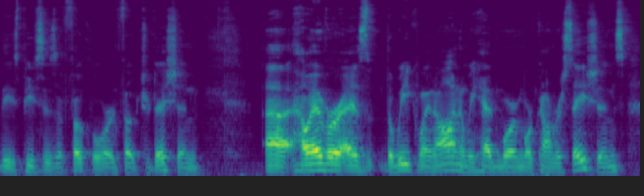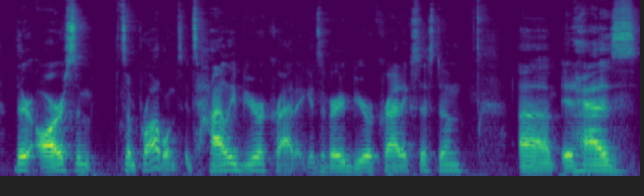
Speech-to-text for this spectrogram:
these pieces of folklore and folk tradition. Uh, however, as the week went on and we had more and more conversations, there are some some problems. It's highly bureaucratic. It's a very bureaucratic system. Um, it has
